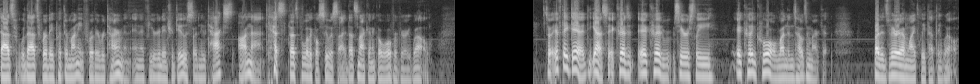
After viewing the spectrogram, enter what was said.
that's that's where they put their money for their retirement. And if you're going to introduce a new tax on that, that's that's political suicide. That's not going to go over very well. So if they did, yes, it could it could seriously it could cool London's housing market, but it's very unlikely that they will.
